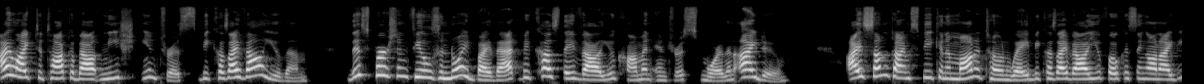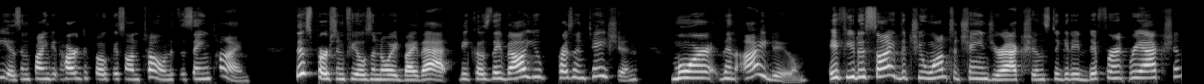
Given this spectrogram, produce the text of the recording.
I like to talk about niche interests because I value them. This person feels annoyed by that because they value common interests more than I do. I sometimes speak in a monotone way because I value focusing on ideas and find it hard to focus on tone at the same time. This person feels annoyed by that because they value presentation more than I do. If you decide that you want to change your actions to get a different reaction,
